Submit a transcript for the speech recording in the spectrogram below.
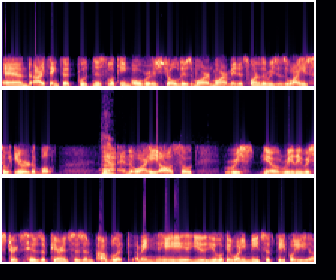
And I think that Putin is looking over his shoulders more and more. I mean, it's one of the reasons why he's so irritable, Yeah. uh, and why he also, res- you know, really restricts his appearances in public. I mean, he you, you look at when he meets with people, he uh,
